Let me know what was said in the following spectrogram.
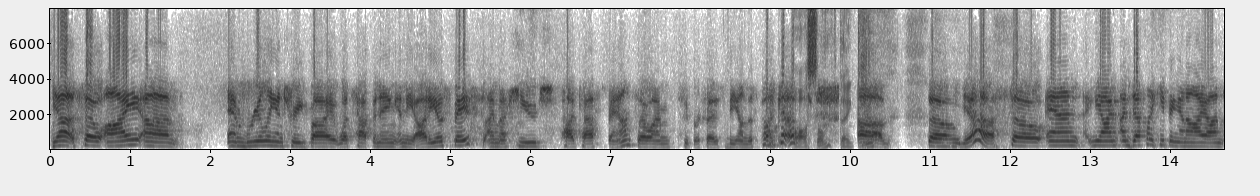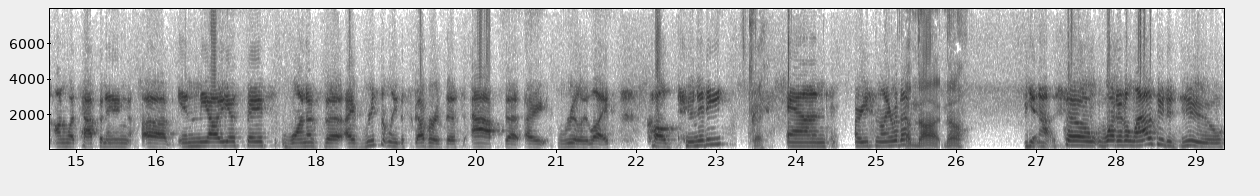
Yeah, so I um, am really intrigued by what's happening in the audio space. I'm a huge podcast fan, so I'm super excited to be on this podcast. Awesome, thank you. Um, so yeah, so and you know, I'm, I'm, definitely keeping an eye on on what's happening uh, in the audio space. One of the I've recently discovered this app that I really like called Tunity. Okay. And are you familiar with it? I'm not. No. Yeah. So what it allows you to do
